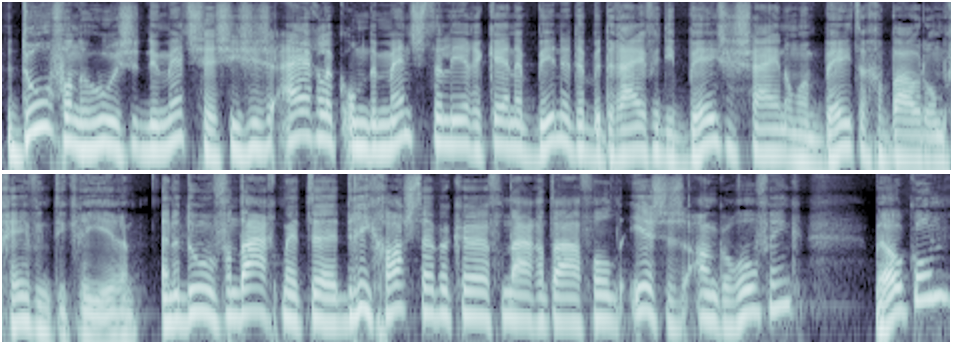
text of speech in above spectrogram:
Het doel van de Hoe is het nu met sessies is eigenlijk om de mensen te leren kennen binnen de bedrijven die bezig zijn om een beter gebouwde omgeving te creëren. En dat doen we vandaag met uh, drie gasten heb ik uh, vandaag aan tafel. De eerste is Anke Rolfink. Welkom.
